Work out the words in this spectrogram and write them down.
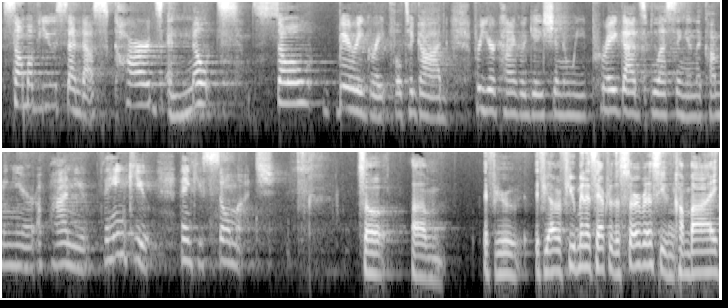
some of you send us cards and notes so very grateful to God for your congregation, and we pray God's blessing in the coming year upon you. Thank you. Thank you so much. So, um, if you if you have a few minutes after the service, you can come by,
